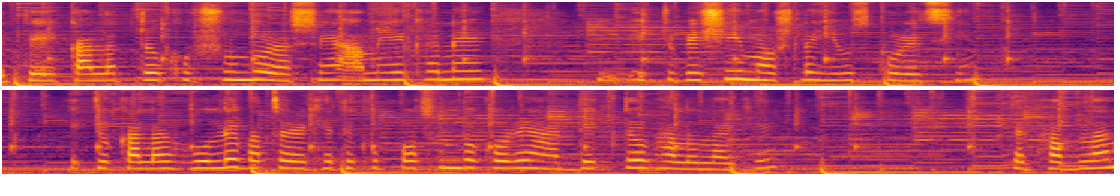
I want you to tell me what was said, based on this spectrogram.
এতে কালারটাও খুব সুন্দর আসে। আমি এখানে একটু বেশি মশলা ইউজ করেছি। একটু কালার হলে বাচ্চারা খেতে খুব পছন্দ করে আর দেখতেও ভালো লাগে। তাই ভাবলাম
